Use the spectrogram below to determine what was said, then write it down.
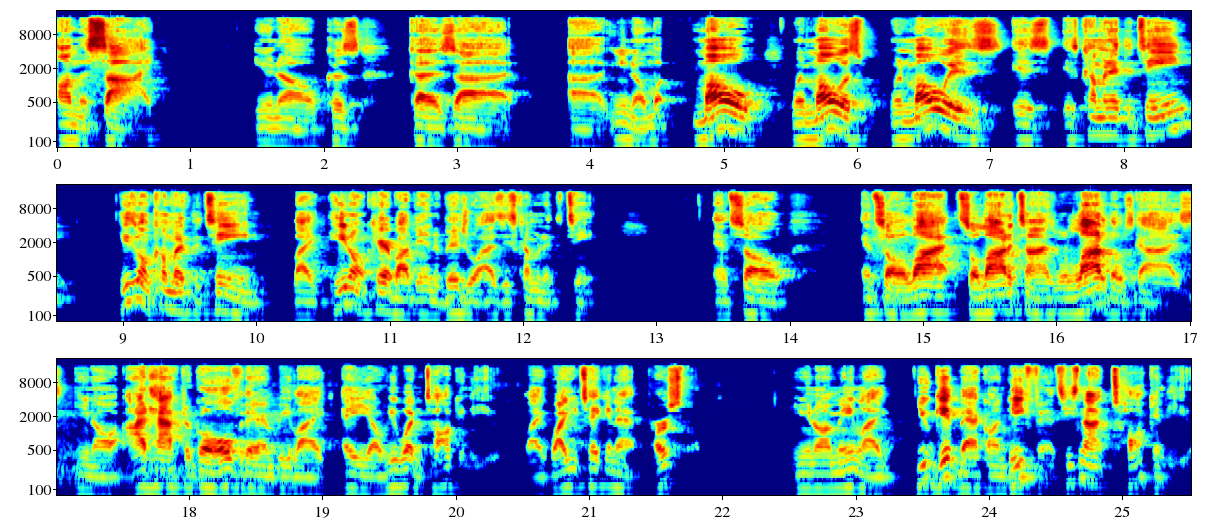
on the side, you know, because because uh, uh, you know, Mo when Mo is when Mo is is is coming at the team, he's gonna come at the team like he don't care about the individual as he's coming at the team, and so and so a lot so a lot of times with a lot of those guys, you know, I'd have to go over there and be like, hey yo, he wasn't talking to you. Like, why are you taking that personal? You know what I mean? Like, you get back on defense. He's not talking to you.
